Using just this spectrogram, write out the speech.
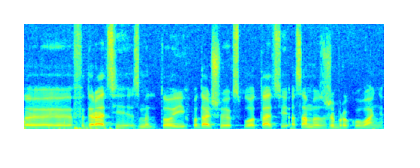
е, Федерації з метою їх подальшої експлуатації, а саме жебракування.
